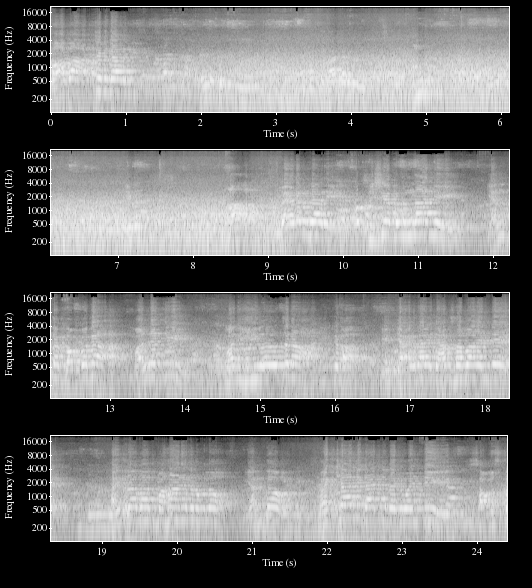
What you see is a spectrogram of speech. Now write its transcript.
బాబా అర్చన గారికి. ఆ, మేడం గారి శిష్య బృందాన్ని ఎంత గొప్పగా మళ్ళీ మరి ఈ రోజున ఇక్కడ ఈ త్యాగరాయ గాన అంటే హైదరాబాద్ మహానగరంలో ఎంతో ప్రఖ్యాతి గాంచినటువంటి సంస్థ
